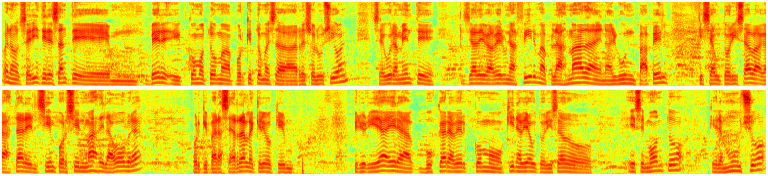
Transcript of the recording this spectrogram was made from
bueno, sería interesante mm, ver eh, cómo toma, por qué toma esa resolución. Seguramente ya debe haber una firma plasmada en algún papel que se autorizaba a gastar el 100% más de la obra, porque para cerrarla creo que prioridad era buscar a ver cómo, quién había autorizado ese monto, que era mucho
